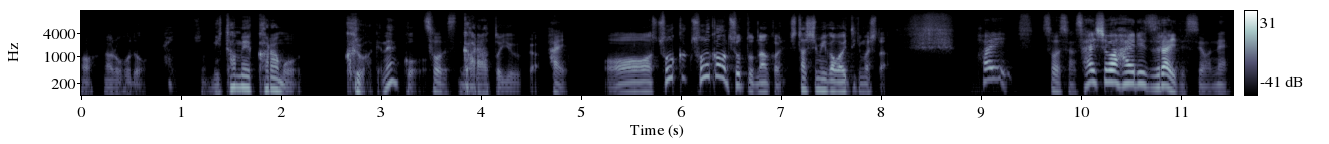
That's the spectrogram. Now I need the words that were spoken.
あなるほど、はい。その見た目からも来るわけねこうそうですね。柄というか。はい。ああそうかそういう感じちょっとなんか親しみが湧いてきました。はいそうですね。最初は入りづらいですよね。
